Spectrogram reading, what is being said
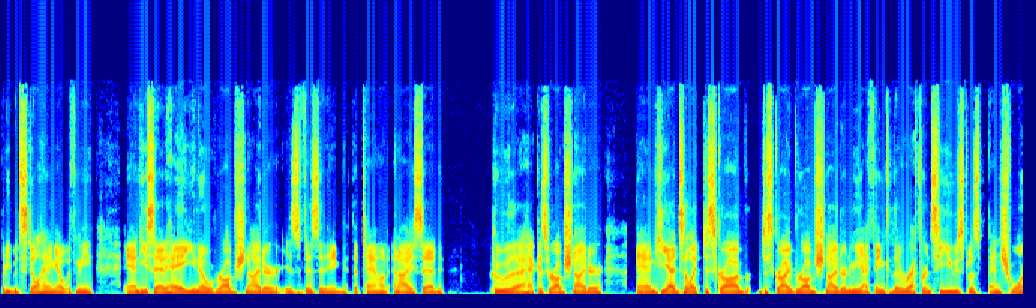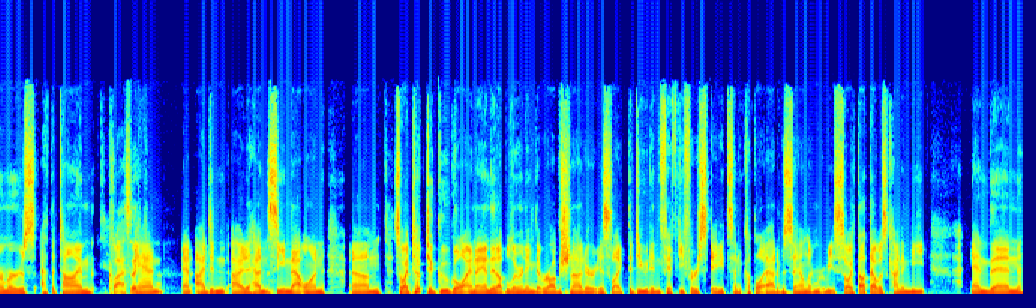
but he would still hang out with me. And he said, Hey, you know, Rob Schneider is visiting the town. And I said, Who the heck is Rob Schneider? And he had to like describe describe Rob Schneider to me. I think the reference he used was bench warmers at the time Classic. and and I didn't I hadn't seen that one. Um, so I took to Google and I ended up learning that Rob Schneider is like the dude in 50 First Dates and a couple Adam Sandler movies. So I thought that was kind of neat. And then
